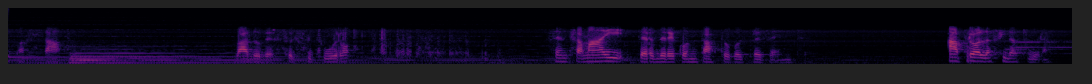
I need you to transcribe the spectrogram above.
Dal passato, vado verso il futuro, senza mai perdere contatto col presente. Apro alla filatura.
